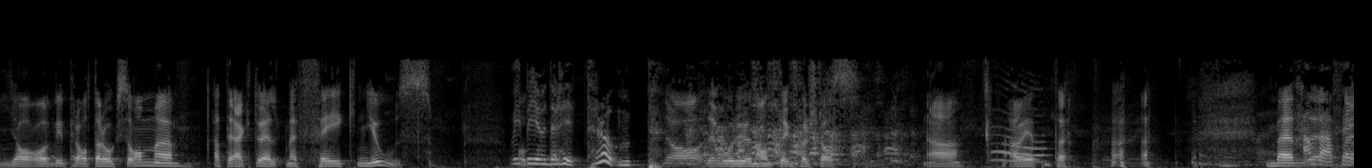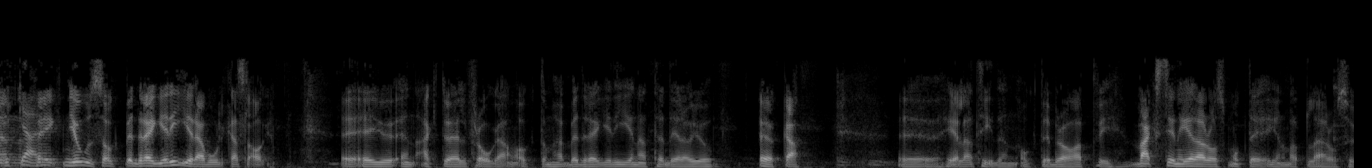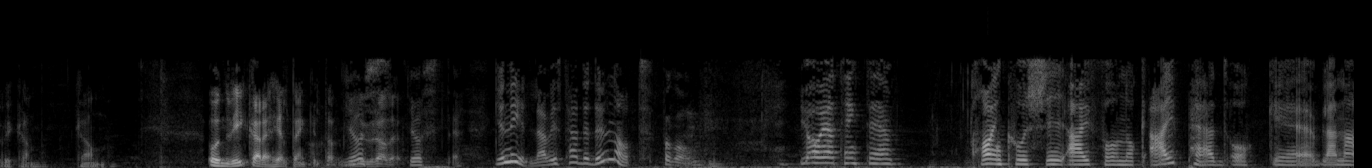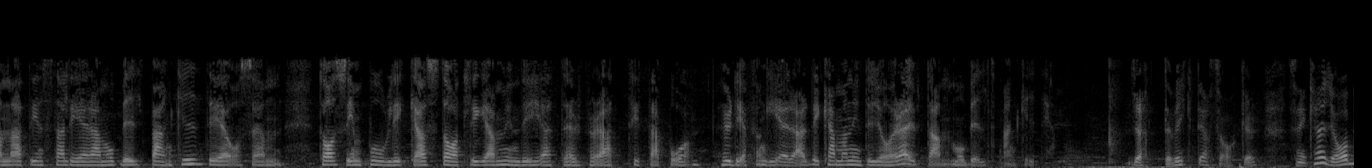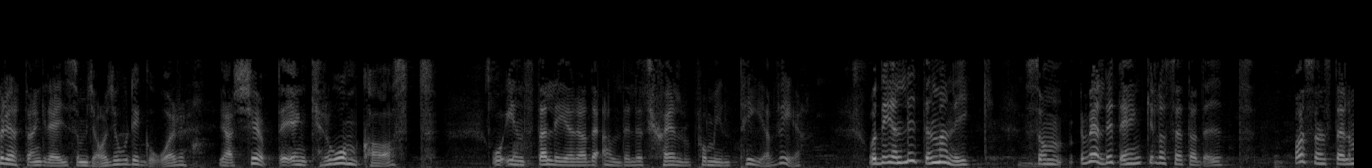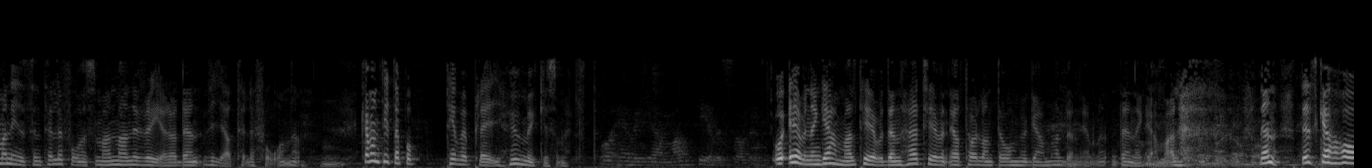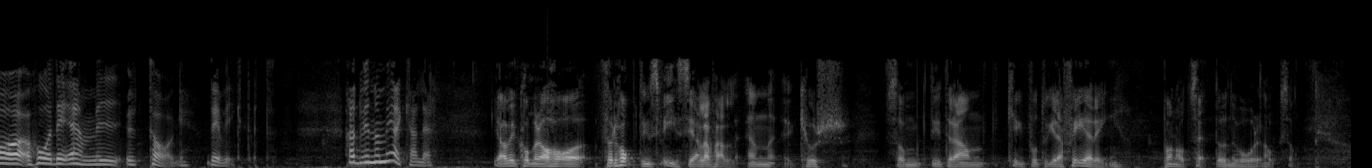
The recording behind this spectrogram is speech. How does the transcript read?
Ja, vi pratar också om eh, att det är aktuellt med fake news. Vi bjuder hit Trump. Ja, det vore ju någonting förstås. Ja, jag vet inte. Men, Han bara eh, men fejkar. fake news och bedrägerier av olika slag eh, är ju en aktuell fråga och de här bedrägerierna tenderar ju att öka eh, hela tiden och det är bra att vi vaccinerar oss mot det genom att lära oss hur vi kan, kan undvika det helt enkelt, att Just, lura det. just det. Gunilla, visst hade du något på gång? Ja, jag tänkte ha en kurs i iPhone och iPad och Eh, bland annat installera mobilt bank-id och sen ta sig in på olika statliga myndigheter för att titta på hur det fungerar. Det kan man inte göra utan mobilt bank-id. Jätteviktiga saker. Sen kan jag berätta en grej som jag gjorde igår. Jag köpte en Chromecast och installerade alldeles själv på min TV. Och det är en liten manik som är väldigt enkel att sätta dit. Och sen ställer man in sin telefon så man manövrerar den via telefonen. Kan man titta på TV Play hur mycket som helst. Och även en gammal TV. Den här TVn, jag talar inte om hur gammal den är, men den är gammal. Den, den ska ha HDMI-uttag. Det är viktigt. Hade vi något mer, Kalle? Ja, vi kommer att ha förhoppningsvis i alla fall en kurs som knyter an kring fotografering på något sätt under våren också.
